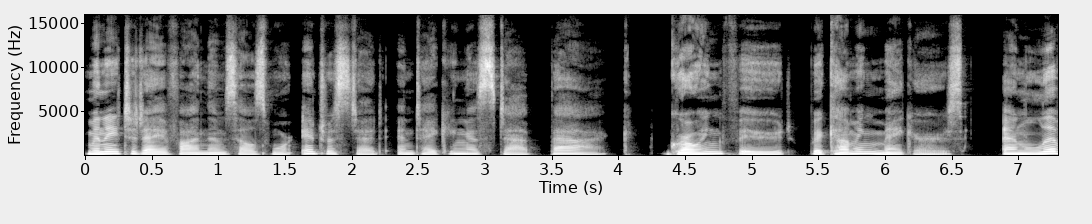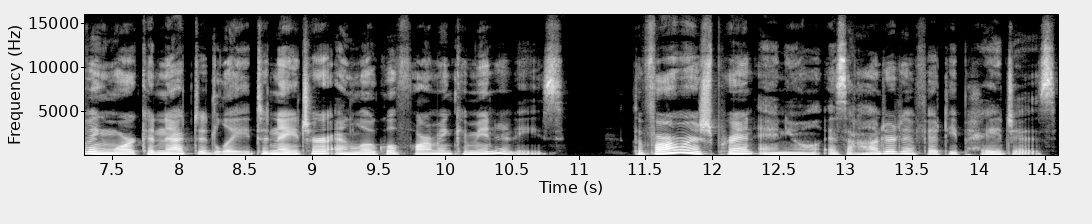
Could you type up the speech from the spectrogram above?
many today find themselves more interested in taking a step back, growing food, becoming makers, and living more connectedly to nature and local farming communities. The Farmerish Print Annual is 150 pages,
